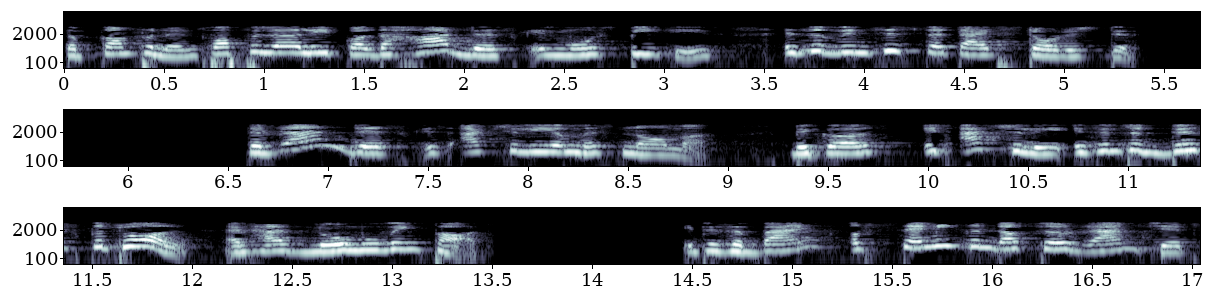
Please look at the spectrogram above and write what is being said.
The component, popularly called the hard disk in most PCs, is a Winchester type storage disk. The RAM disk is actually a misnomer because it actually isn't a disk at all and has no moving parts. It is a bank of semiconductor RAM chips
